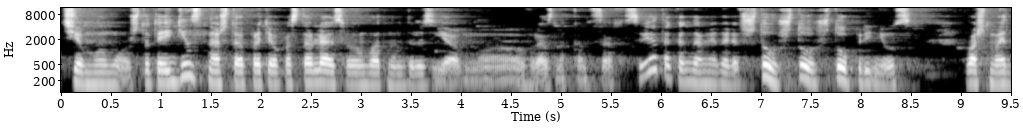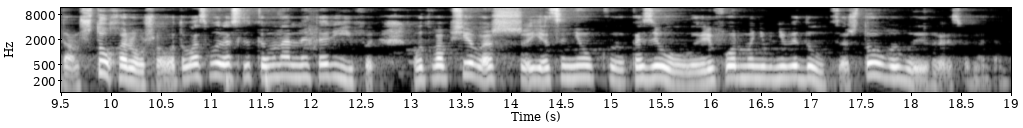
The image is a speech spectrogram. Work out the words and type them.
чем мы можем, что это единственное, что я противопоставляю своим ватным друзьям э, в разных концах света, когда мне говорят, что, что, что принес ваш Майдан, что хорошего, вот у вас выросли коммунальные тарифы, вот вообще ваш Яценюк козел, реформы не, не ведутся, что вы выиграли свой Майдан?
